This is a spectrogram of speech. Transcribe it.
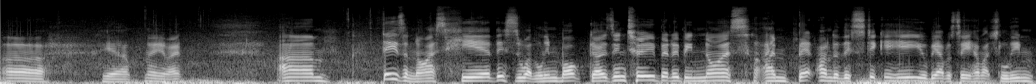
Uh, yeah, anyway. Um, these are nice here. This is what limb bolt goes into, but it'd be nice. I bet under this sticker here, you'll be able to see how much limb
